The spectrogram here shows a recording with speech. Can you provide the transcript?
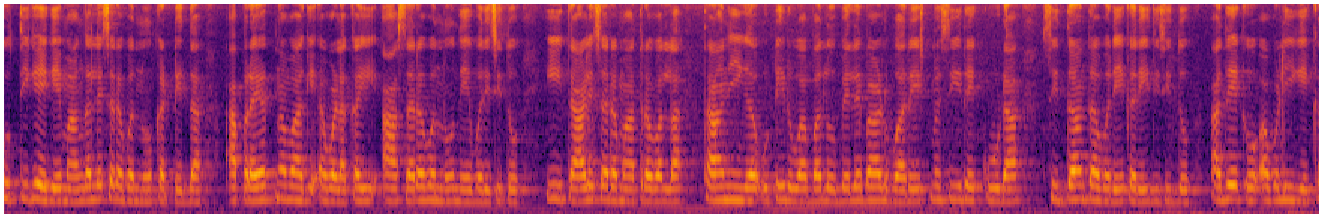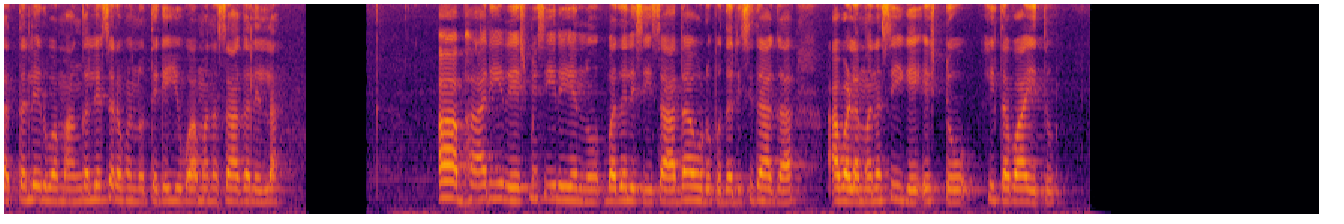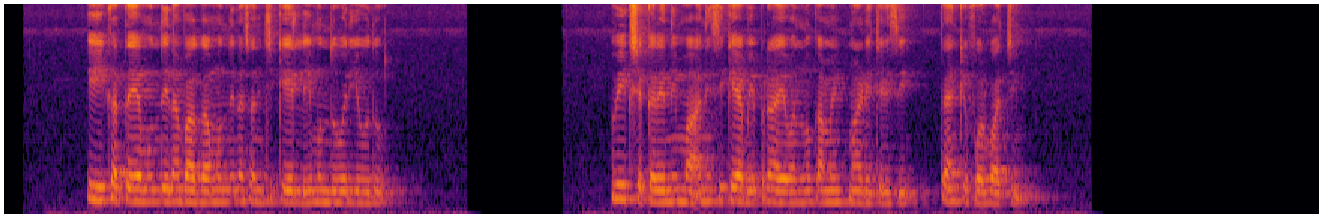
ಕುತ್ತಿಗೆಗೆ ಮಾಂಗಲ್ಯ ಸರವನ್ನು ಕಟ್ಟಿದ್ದ ಅಪ್ರಯತ್ನವಾಗಿ ಅವಳ ಕೈ ಆ ಸರವನ್ನು ನೇವರಿಸಿತು. ಈ ತಾಳಿಸರ ಮಾತ್ರವಲ್ಲ, ತಾನೀಗ ಹುಟ್ಟಿರುವ ಬಲು ಬೆಲೆಬಾಳುವ ರೇಷ್ಮೆ ಸೀರೆ ಕೂಡ ಸಿದ್ಧಾಂತ ಅವರೇ ಖರೀದಿಸಿದ್ದು ಅದೇಕೋ ಅವಳಿಗೆ ಕತ್ತಲಿರುವ ಮಾಂಗಲ್ಯ ಸರವನ್ನು ತೆಗೆಯುವ ಮನಸ್ಸಾಗಲಿಲ್ಲ. ಆ ಭಾರೀ ರೇಷ್ಮೆ ಸೀರೆಯನ್ನು ಬದಲಿಸಿ ಸಾದಾ ಉಡುಪು ಧರಿಸಿದಾಗ ಅವಳ ಮನಸ್ಸಿಗೆ ಎಷ್ಟೋ ಹಿತವಾಯಿತು. ಈ ಕಥೆಯ ಮುಂದಿನ ಭಾಗ ಮುಂದಿನ ಸಂಚಿಕೆಯಲ್ಲಿ ಮುಂದುವರಿಯುವುದು. ವೀಕ್ಷಕರೇ, ನಿಮ್ಮ ಅನಿಸಿಕೆ, ಅಭಿಪ್ರಾಯವನ್ನು ಕಮೆಂಟ್ ಮಾಡಿ ತಿಳಿಸಿ. Thank you for watching.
